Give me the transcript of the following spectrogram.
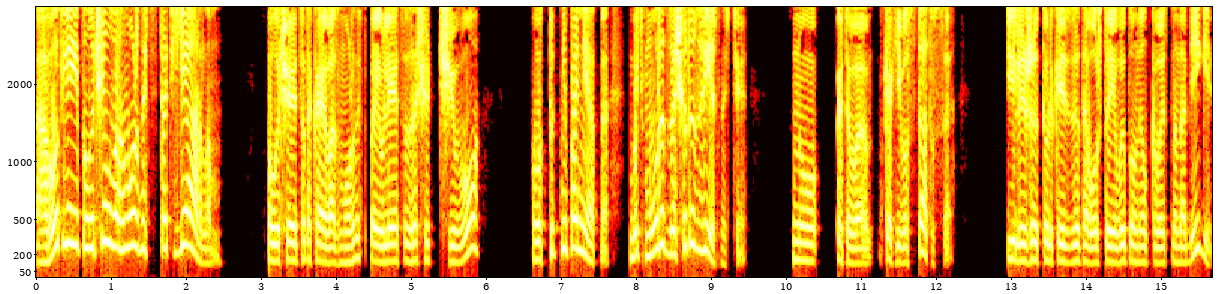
А вот я и получил возможность стать ярлом. Получается, такая возможность появляется за счет чего? Вот тут непонятно. Быть может, за счет известности. Ну, этого, как его статуса. Или же только из-за того, что я выполнил квест на набеге?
